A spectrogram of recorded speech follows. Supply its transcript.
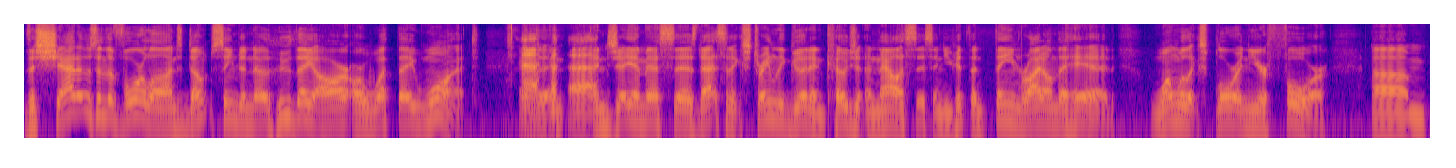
the Shadows and the Vorlons don't seem to know who they are or what they want. And, the- and, and JMS says that's an extremely good and cogent analysis, and you hit the theme right on the head. One will explore in year four. Um,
